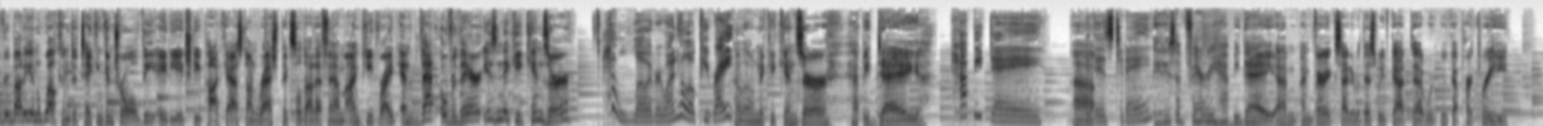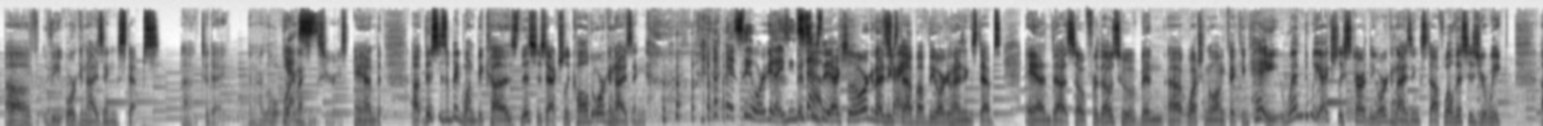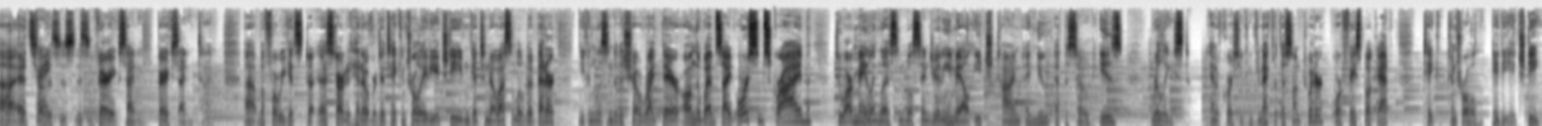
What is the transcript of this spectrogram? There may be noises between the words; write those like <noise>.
everybody, and welcome to Taking Control, the ADHD podcast on rashpixel.fm. I'm Pete Wright, and that over there is Nikki Kinzer. Hello, everyone. Hello, Pete Wright. Hello, Nikki Kinzer. Happy day. Happy day. Uh, it is today. It is a very happy day. I'm, I'm very excited with this. We've got uh, we're, we've got part three of the organizing steps uh, today in our little Yes. organizing series, and uh, this is a big one because this is actually called organizing. <laughs> it's the organizing this step. is the actual organizing right. step of the organizing steps. And uh, so, for those who have been uh, watching along, thinking, "Hey, when do we actually start the organizing stuff?" Well, this is your week, uh, and so right. this is this is very exciting, very exciting time. Uh, before we get st- uh, started, head over to Take Control ADHD. You can get to know us a little bit better. You can listen to the show right there on the website, or subscribe to our mailing list, and we'll send you an email each time a new episode is released. And of course, you can connect with us on Twitter or Facebook at Take Control ADHD.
